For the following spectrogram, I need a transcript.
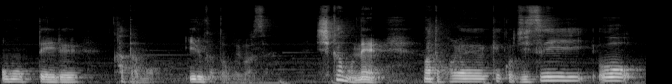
思っている方もいるかと思います。しかもねまたこれ結構自炊を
